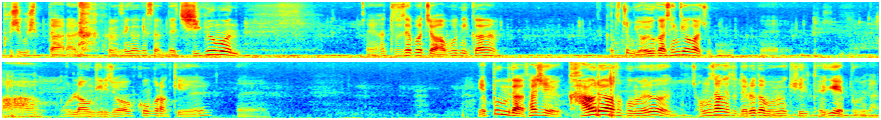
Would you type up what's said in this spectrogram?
부시고 싶다라는 그런 생각했었는데 지금은 네, 한 두세 번째 와 보니까 그래도 좀 여유가 생겨가지고 네. 아 올라온 길이죠 꼬부랑길 네. 예쁩니다. 사실 가을에 와서 보면은 정상에서 내려다 보면 길 되게 예쁩니다.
